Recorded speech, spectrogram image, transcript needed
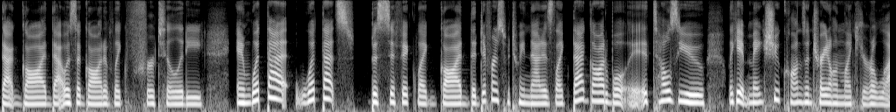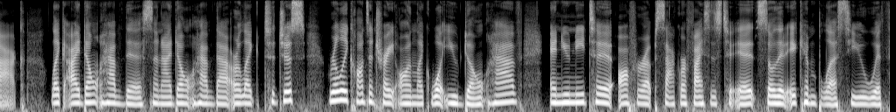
that god, that was a god of like fertility. And what that what that's specific like god the difference between that is like that god will it tells you like it makes you concentrate on like your lack like I don't have this and I don't have that or like to just really concentrate on like what you don't have and you need to offer up sacrifices to it so that it can bless you with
